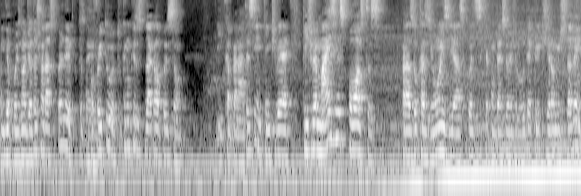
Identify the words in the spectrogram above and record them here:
E depois não adianta chorar se tu perder, porque a culpa foi tua, tu que não quis estudar aquela posição. E campeonato é assim, quem tiver, quem tiver mais respostas para as ocasiões e as coisas que acontecem durante a luta é aquele que geralmente dá bem.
